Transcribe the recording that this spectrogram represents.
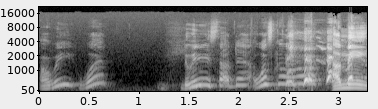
Are we what? Do we need to stop down? What's going on? I mean,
